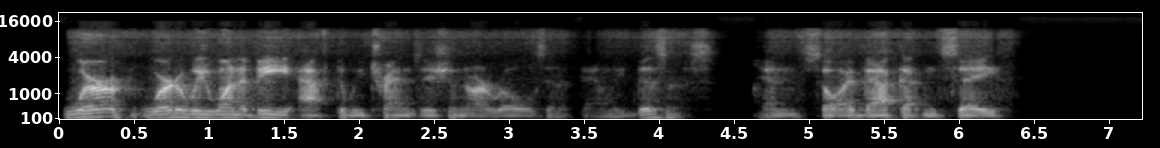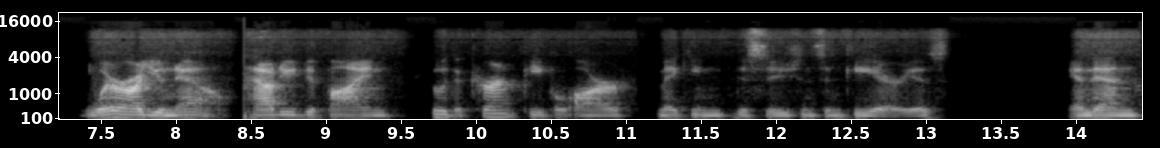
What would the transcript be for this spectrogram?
where, where do we want to be after we transition our roles in a family business? And so I back up and say, where are you now? How do you define who the current people are making decisions in key areas? And then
